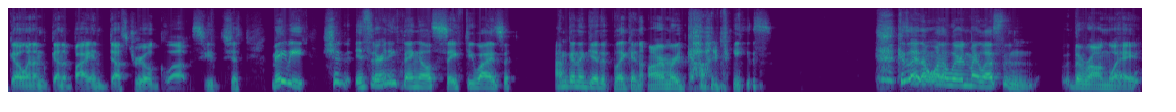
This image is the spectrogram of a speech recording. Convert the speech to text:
go and I'm gonna buy industrial gloves. You just maybe should. Is there anything else safety wise? I'm gonna get like an armored cod piece because I don't want to learn my lesson the wrong way.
